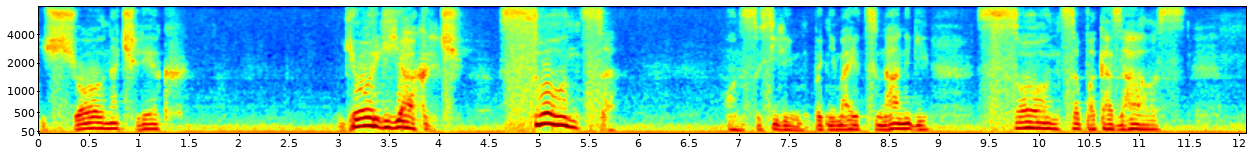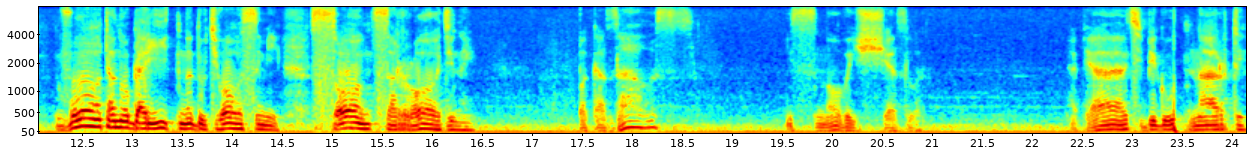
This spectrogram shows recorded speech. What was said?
Еще ночлег. Георгий Яковлевич, солнце! Он с усилием поднимается на ноги. Солнце показалось. Вот оно горит над утесами, солнце Родины. Показалось и снова исчезло. Опять бегут нарты,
